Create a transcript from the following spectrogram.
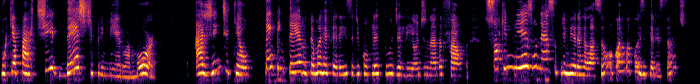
Porque a partir deste primeiro amor, a gente quer o tempo inteiro ter uma referência de completude ali, onde nada falta. Só que mesmo nessa primeira relação, ocorre uma coisa interessante.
